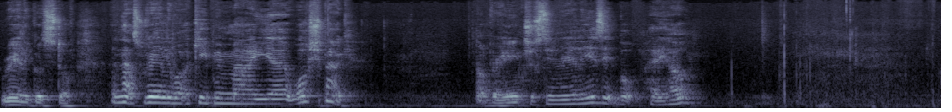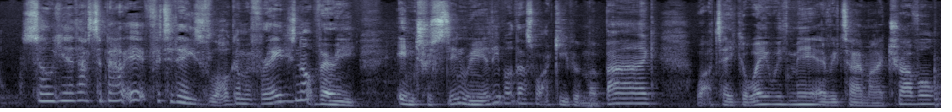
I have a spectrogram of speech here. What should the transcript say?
Really good stuff. And that's really what I keep in my uh, wash bag. Not very interesting really, is it? But hey ho. So yeah, that's about it for today's vlog, I'm afraid. It's not very interesting really, but that's what I keep in my bag, what I take away with me every time I travel.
